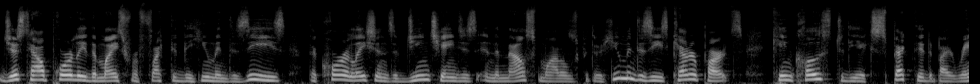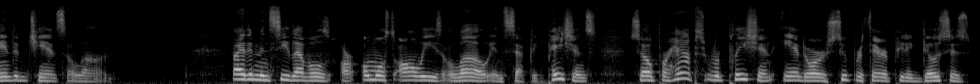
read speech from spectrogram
just how poorly the mice reflected the human disease, the correlations of gene changes in the mouse models with their human disease counterparts came close to the expected by random chance alone. Vitamin C levels are almost always low in septic patients, so perhaps repletion and or supertherapeutic doses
